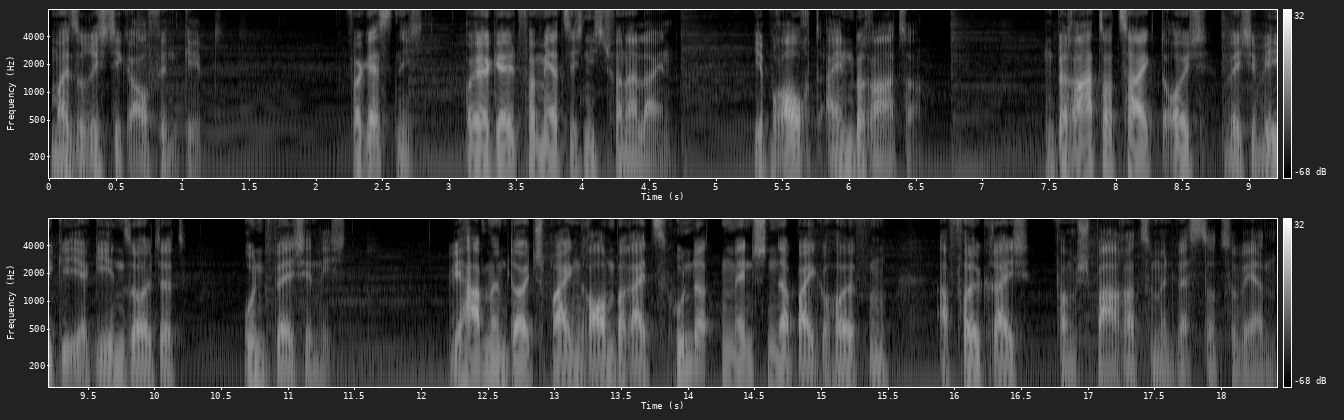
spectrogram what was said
mal so richtig Aufwind gebt. Vergesst nicht, euer Geld vermehrt sich nicht von allein. Ihr braucht einen Berater. Ein Berater zeigt euch, welche Wege ihr gehen solltet und welche nicht. Wir haben im deutschsprachigen Raum bereits hunderten Menschen dabei geholfen, erfolgreich vom Sparer zum Investor zu werden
